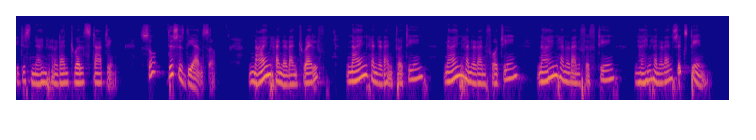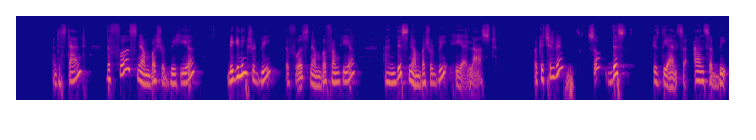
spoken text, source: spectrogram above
it is 912 starting. So this is the answer. 912, 913, 914, 915, 916. Understand? The first number should be here. Beginning should be the first number from here. And this number should be here last. Okay, children? So this is the answer. Answer B.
